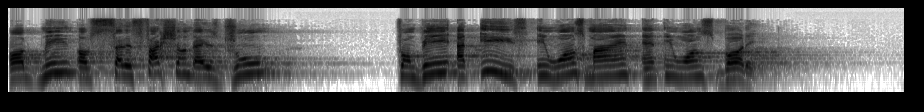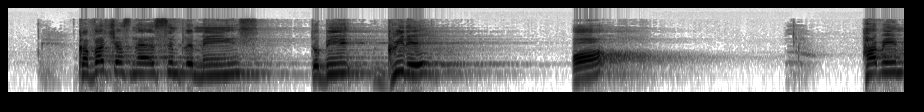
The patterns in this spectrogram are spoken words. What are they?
or mean of satisfaction that is drawn from being at ease in one's mind and in one's body. Covetousness simply means to be greedy or having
